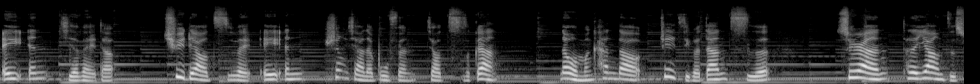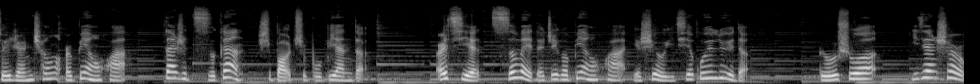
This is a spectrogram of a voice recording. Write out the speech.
a n 结尾的，去掉词尾 a n，剩下的部分叫词干。那我们看到这几个单词，虽然它的样子随人称而变化，但是词干是保持不变的，而且词尾的这个变化也是有一些规律的。比如说一件事儿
